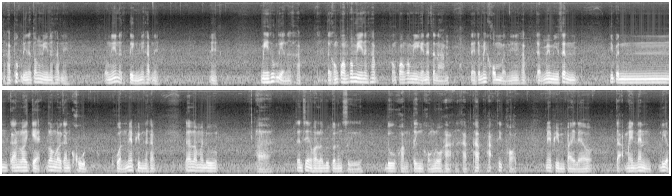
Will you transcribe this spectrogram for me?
นะครับ ทุกเหรียญจะต้องมีนะครับเนี่ยตรงนี้เนี่ยติ่งนี่ครับเนี่นี่มีทุกเหรียญนะครับ แต่ของปลอมก็มีนะครับ ของปลอมก็มีเห็นในสนาม แต่จะไม่คมแบบนี้นะครับ จะไม่มีเส้น ที่เป็นการรอยแกะร่องรอยการขูดขวนแม่พิมพ์นะครับ แล้วเรามาดูเส้นเส้นพอเราดูตัวหนังสือดูความตึงของโลหะนะครับ ถ้าพระที่ถอดแม่พิมพ์ไปแล้ว จะไม่แน่นเรียบ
